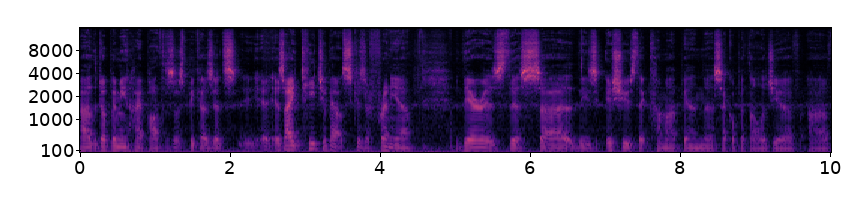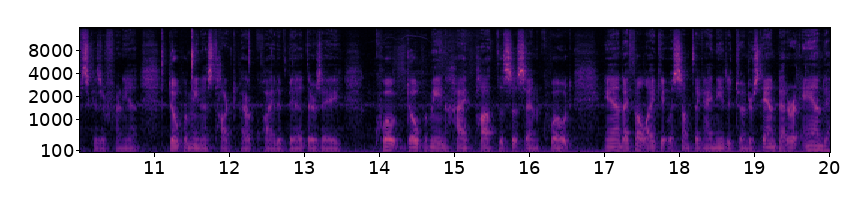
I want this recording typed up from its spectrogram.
uh, the dopamine hypothesis, because it's as I teach about schizophrenia, there is this uh, these issues that come up in the psychopathology of, of schizophrenia. Dopamine is talked about quite a bit. There's a quote dopamine hypothesis end quote. And i felt like it was something i needed to understand better and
